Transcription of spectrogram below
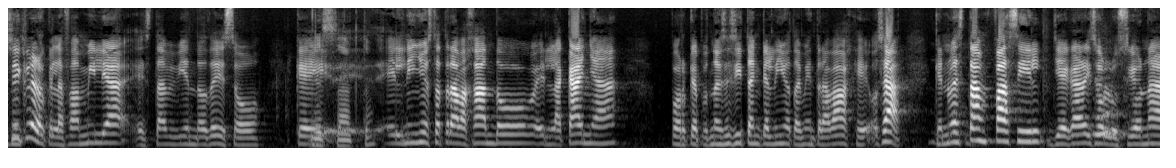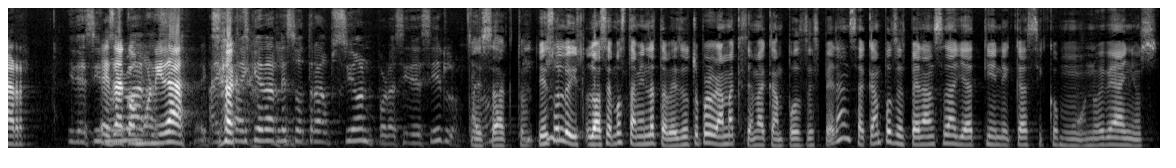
sí, claro, que la familia está viviendo de eso, que el niño está trabajando en la caña porque pues necesitan que el niño también trabaje. O sea, que no es tan fácil llegar y solucionar esa comunidad. Hay, que darles otra opción, por así decirlo. Exacto. Y eso lo, hacemos también a través de otro programa que se llama Campos de Esperanza. Campos de Esperanza ya tiene casi como nueve años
